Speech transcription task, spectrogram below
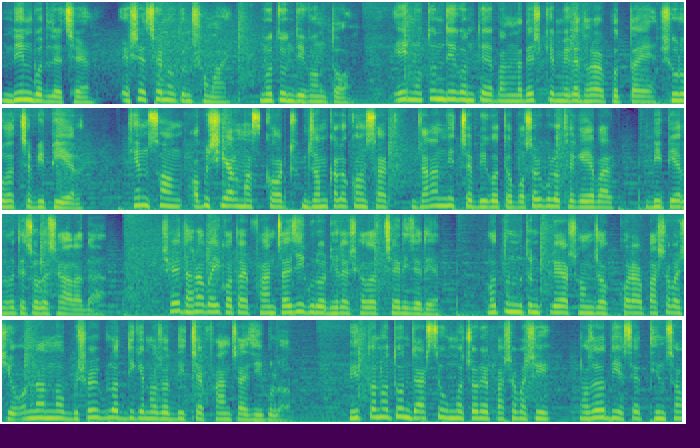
দিন বদলেছে। এসেছে নতুন সময়, নতুন দিগন্ত। এই নতুন দিগন্তে বাংলাদেশকে মেলে ধরার প্রত্যয়ে শুরু হচ্ছে BPL. Theme song official mascot, জমকালো কনসার্ট, জানান দিচ্ছে বিগত বছরগুলো থেকে এবার বিপিএল হতে চলেছে আলাদা। সেই ধারাবাহিকতায় ফ্র্যাঞ্চাইজিগুলো ঢেলে সাজাচ্ছে নিজেদের। নতুন নতুন প্লেয়ার সংযোগ করার পাশাপাশি অন্যান্য বিষয়গুলোর দিকে নজর দিচ্ছে ফ্র্যাঞ্চাইজিগুলো নিত্য নতুন জার্সি উন্মোচনের পাশাপাশি নজর দিয়েছে থিম সং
